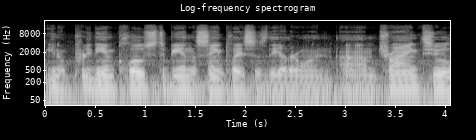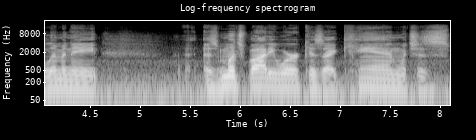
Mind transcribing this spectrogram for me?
you know pretty damn close to being the same place as the other one. I'm trying to eliminate as much body work as I can, which is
